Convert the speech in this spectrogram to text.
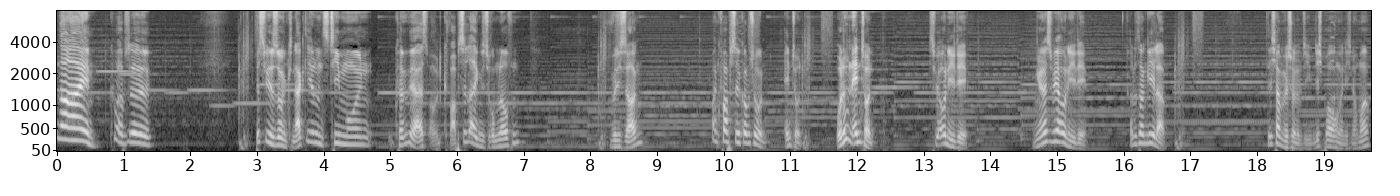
Nein! Quapsel! Bis wir so ein Knackli ins Team holen, können wir erstmal mit Quapsel eigentlich rumlaufen. Würde ich sagen. Ein Quapsel, komm schon. Enton. Oder ein Enton. Das wäre auch eine Idee. Ja, das wäre auch eine Idee. Hallo Tangela. Dich haben wir schon im Team. Dich brauchen wir nicht nochmal.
